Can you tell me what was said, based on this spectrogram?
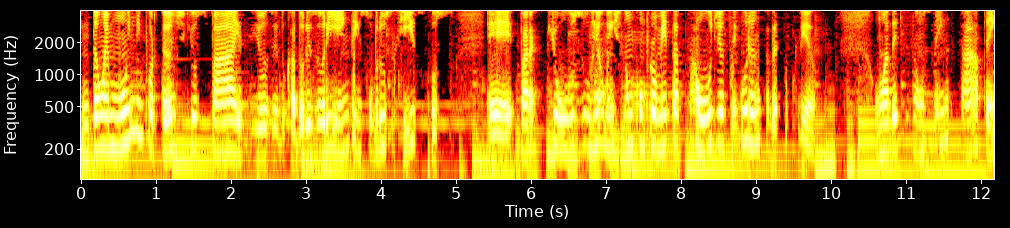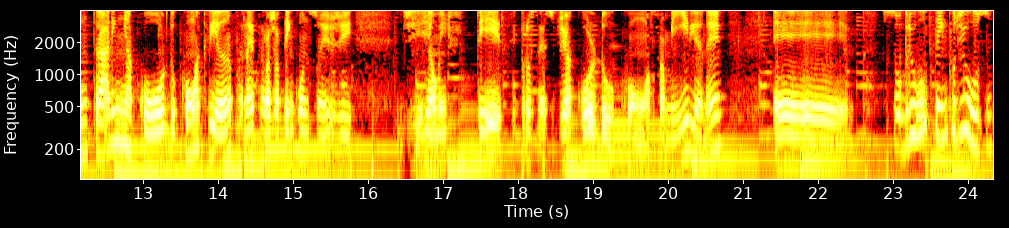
Então é muito importante que os pais e os educadores orientem sobre os riscos é, para que o uso realmente não comprometa a saúde e a segurança dessas crianças. Uma decisão sensata é entrar em acordo com a criança, né, se ela já tem condições de de realmente ter esse processo de acordo com a família, né? É, sobre o tempo de uso,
